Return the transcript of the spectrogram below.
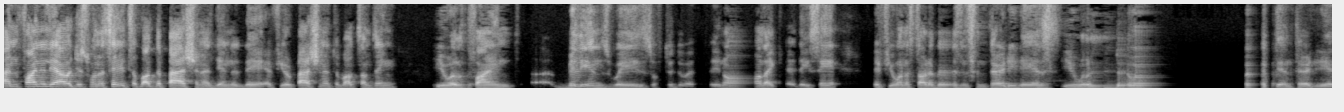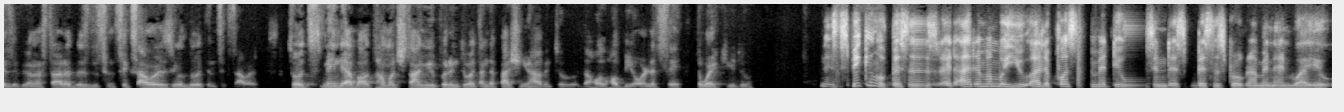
And finally, I just want to say it's about the passion. At the end of the day, if you're passionate about something, you will find uh, billions ways of to do it. You know, like they say, if you want to start a business in 30 days, you will do it in 30 days. If you want to start a business in six hours, you'll do it in six hours. So it's mainly about how much time you put into it and the passion you have into the whole hobby or let's say the work you do. Speaking of business, right? I remember you are the first I met you was in this business program in NYU,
